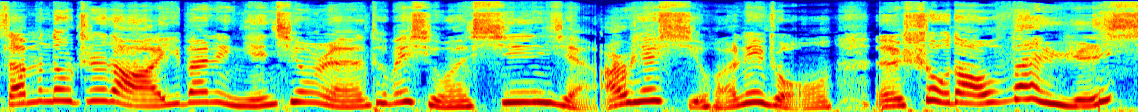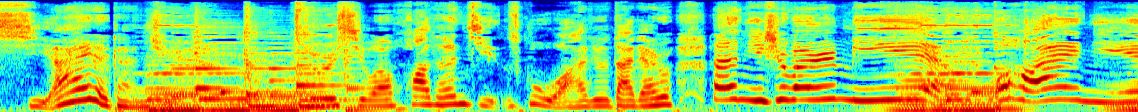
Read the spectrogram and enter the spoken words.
咱们都知道啊，一般这年轻人特别喜欢新鲜，而且喜欢那种呃受到万人喜爱的感觉，喜欢花团锦簇啊，就大家说啊你是万人迷，我好爱你，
